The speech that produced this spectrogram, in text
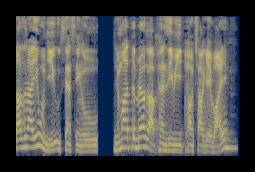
သာသနာရေးဝန်ကြီးဦးဆန်းစင်ကိုမြန်မာသမ္မတကဖမ်းဆီးပြီးထောင်ချခဲ့ပါတယ်။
